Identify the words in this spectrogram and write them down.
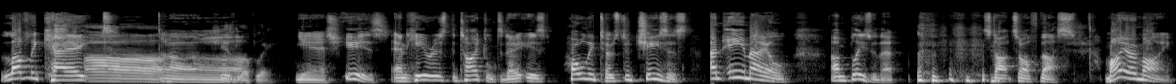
Lovely Kate. ah, Ah. she is lovely. Yeah, she is. And here is the title today is Holy Toasted Cheeses. An email. I'm pleased with that. Starts off thus. My oh my,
